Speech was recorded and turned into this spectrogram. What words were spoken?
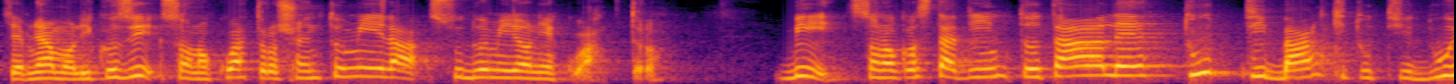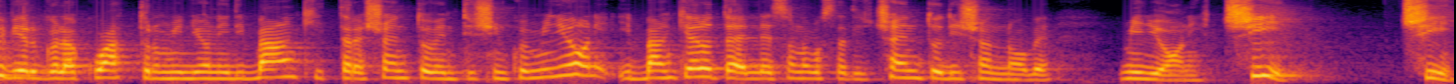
chiamiamoli così, sono 400.000 su 2 milioni e 4. B, sono costati in totale tutti i banchi, tutti i 2,4 milioni di banchi, 325 milioni, i banchi a rotelle sono costati 119 milioni. C, C,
